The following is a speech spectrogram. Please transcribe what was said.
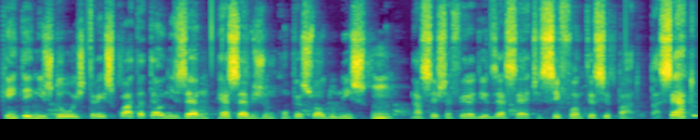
quem tem NIS 2, 3, 4 até o NIS 0 recebe junto com o pessoal do NIS 1 na sexta-feira, dia 17, se for antecipado, tá certo?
